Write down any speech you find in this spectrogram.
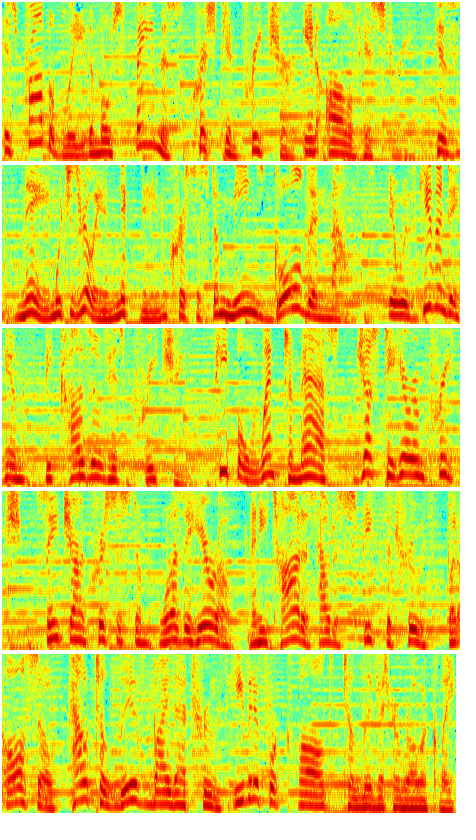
is probably the most famous Christian preacher in all of history. His name, which is really a nickname, Chrysostom, means golden mouth. It was given to him because of his preaching. People went to Mass just to hear him preach. St. John Chrysostom was a hero, and he taught us how to speak the truth, but also how to live by that truth, even if we're called to live it heroically.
